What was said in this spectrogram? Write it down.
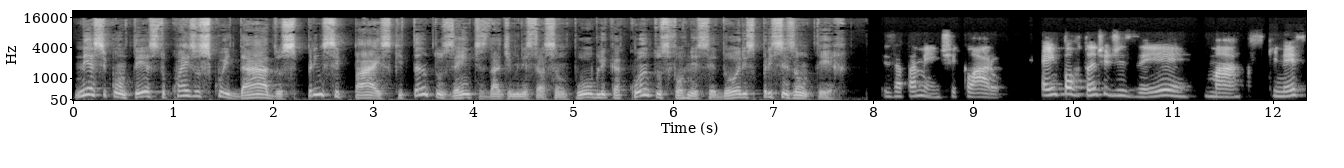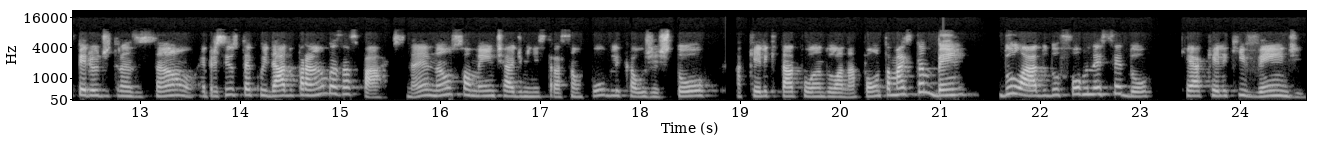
Nesse contexto, quais os cuidados principais que tanto os entes da administração pública quanto os fornecedores precisam ter? Exatamente, claro. É importante dizer, Max, que nesse período de transição é preciso ter cuidado para ambas as partes, né? Não somente a administração pública, o gestor, aquele que está atuando lá na ponta, mas também do lado do fornecedor, que é aquele que vende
